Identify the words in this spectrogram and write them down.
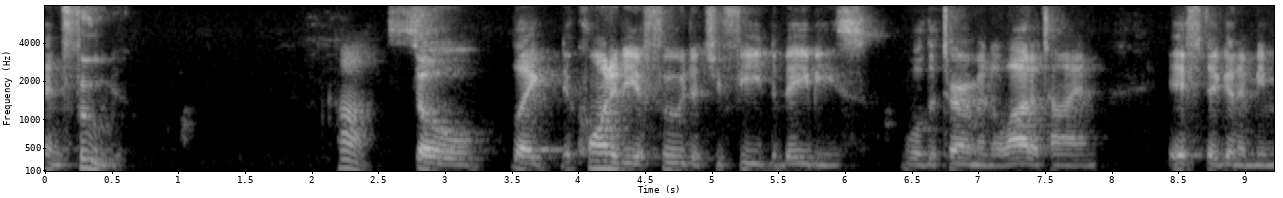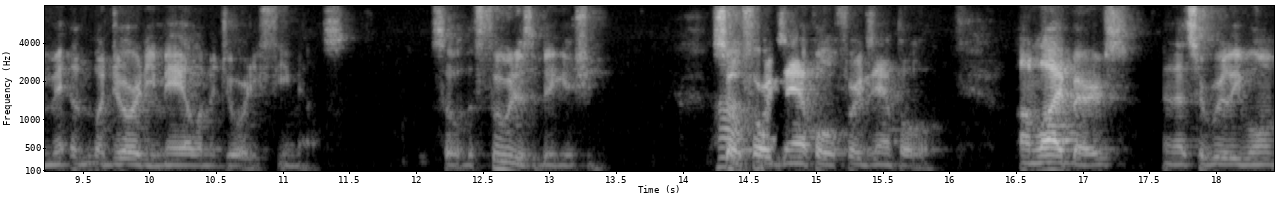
and food. huh. So, like the quantity of food that you feed the babies will determine a lot of time if they're going to be ma- majority male or majority females. So the food is a big issue. So, Huh. for example, for example, on live bears, and that's a really well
